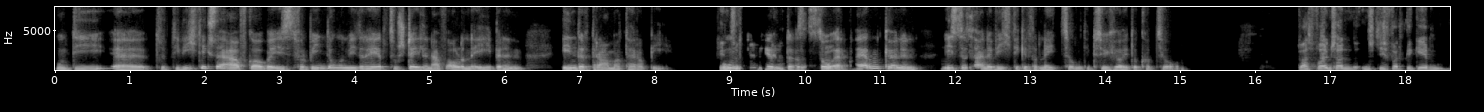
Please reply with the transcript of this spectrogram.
Und die, äh, die wichtigste Aufgabe ist, Verbindungen wiederherzustellen auf allen Ebenen in der Traumatherapie. Und wenn wir das so erklären können, ist es eine wichtige Vernetzung, die Psychoedukation. Du hast vorhin schon ein Stichwort gegeben.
